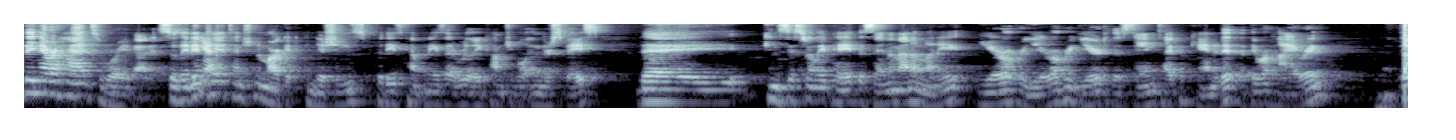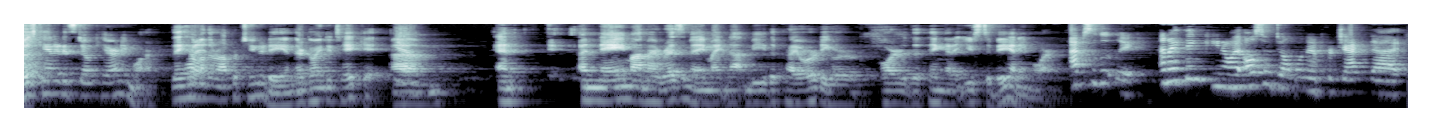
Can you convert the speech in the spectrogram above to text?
they never had to worry about it. So they didn't Yeah. pay attention to market conditions for these companies that are really comfortable in their space. They consistently paid the same amount of money year over year over year to the same type of candidate that they were hiring. Those candidates don't care anymore. They have Right. other opportunity and they're going to take it. Yeah. Um, and a name on my resume might not be the priority or, or the thing that it used to be anymore. Absolutely. And I think, you know, I also don't want to project that,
